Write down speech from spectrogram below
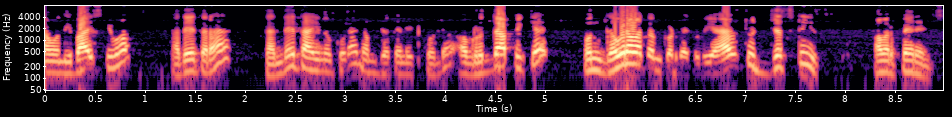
ನಾವು ನಿಭಾಯಿಸ್ತೀವೋ, ಅದೇ ತರ ತಂದೆ ತಾಯಿನೂ ಕೂಡ ನಮ್ಮ ಜೊತೆಲಿ ಇಟ್ಕೊಂಡು ಆ ವೃದ್ಧಾಪ್ಯಕ್ಕೆ ಒಂದು ಗೌರವ ತಂದು ಕೊಡಬೇಕು. We have to justice our parents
